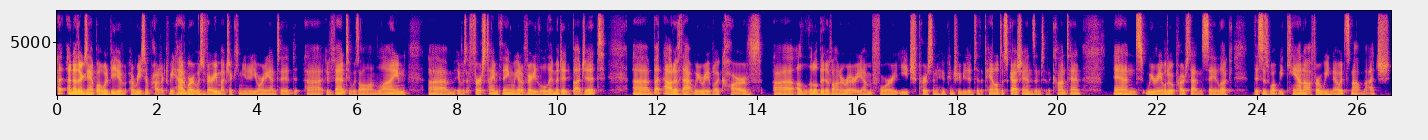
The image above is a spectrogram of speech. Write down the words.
A- another example would be a, a, recent project we had where it was very much a community oriented uh, event. It was all online. Um, it was a first time thing. We had a very limited budget. Uh, but out of that we were able to carve uh, a little bit of honorarium for each person who contributed to the panel discussions and to the content and we were able to approach that and say, look, this is what we can offer. We know it's not much.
